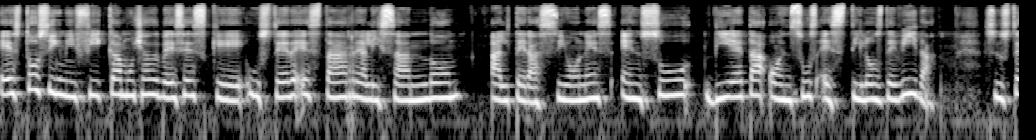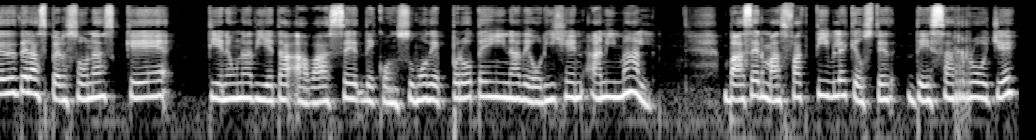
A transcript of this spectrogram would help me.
Esto significa muchas veces que usted está realizando alteraciones en su dieta o en sus estilos de vida. Si usted es de las personas que tiene una dieta a base de consumo de proteína de origen animal, va a ser más factible que usted desarrolle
